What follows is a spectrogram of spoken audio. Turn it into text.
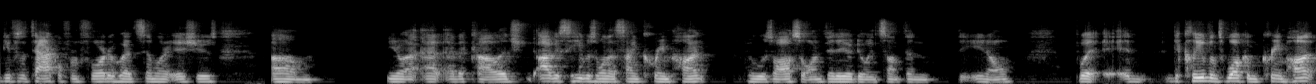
defensive tackle from Florida, who had similar issues. Um, you know, at, at a college. Obviously, he was the one that signed Kareem Hunt, who was also on video doing something. You know, but it, the Cleveland's welcomed Kareem Hunt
